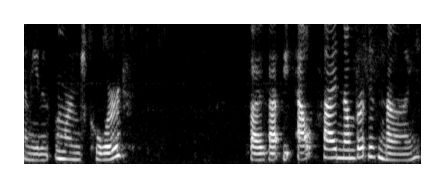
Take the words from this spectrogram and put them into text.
I need an orange chord. So I've got the outside number is 9,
